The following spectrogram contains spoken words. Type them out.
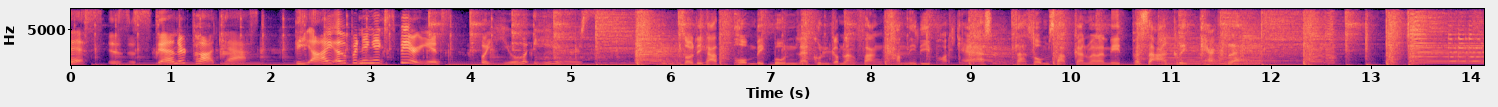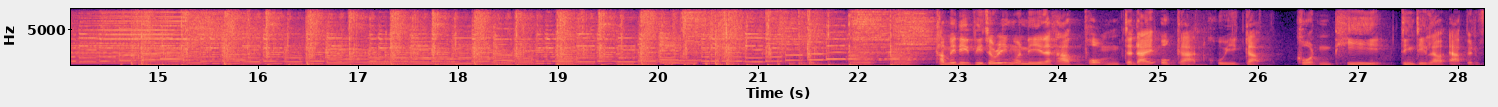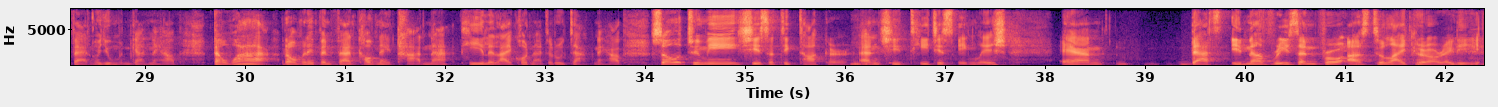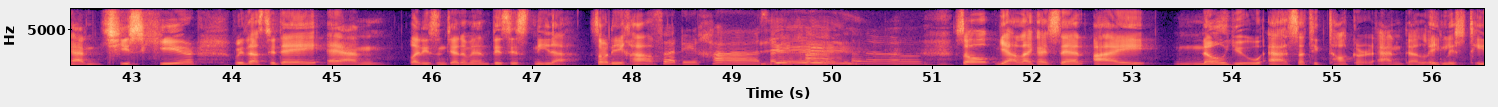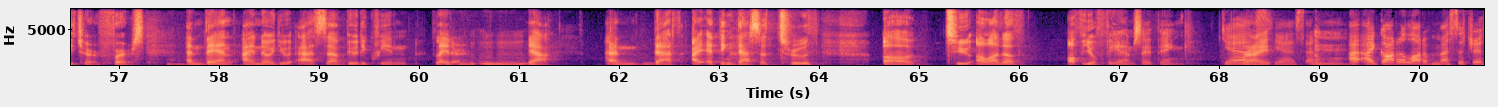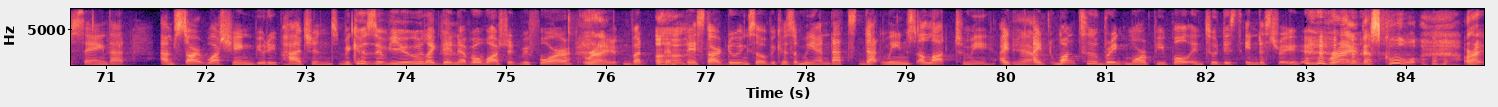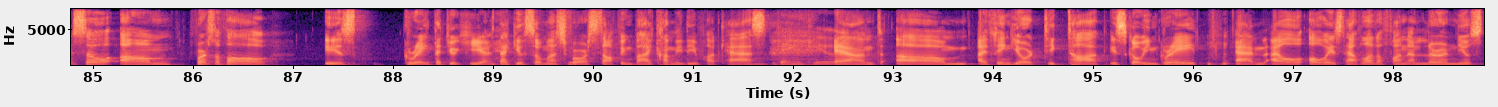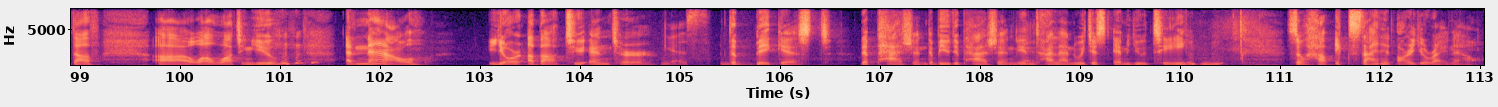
This is the Standard Podcast, the eye opening experience for your ears. สวัสดีครับ ผมบิ๊กบุญ และคุณกำลังฟังคำนี้ดีพอดแคสต์สะสมสับกันวลนิดภาษาอังกฤษแข็งแรง คำนี้ดีฟีเจอริงวันนี้นะครับ ผมจะได้โอกาสคุยกับ คนที่จริง ๆ แล้วแอบเป็นแฟนเขาอยู่เหมือนกันนะครับ แต่ว่าเราไม่ได้เป็นแฟนเขาในฐานะที่หลาย ๆ คนอาจจะรู้จักนะครับ so to me she's a TikToker and she teaches English and that's enough reason for us to like her already and she's here with us today and ladies and gentlemen this is Nita สวัสดีครับ สวัสดีค่ะ สวัสดีค่ะ Hello So yeah, like I said, I know you as a TikToker and an English teacher 1st mm-hmm. and then I know you as a beauty queen later. Mm-hmm, mm-hmm. Yeah, and that's I, I think that's the truth uh, to a lot of of your fans. I think. Yes, Right. yes. And I, I got a lot of messages saying that I'm start watching beauty pageants because of you. Like they never watched it before. Right. But then they start doing so because of me, and that's that means a lot to me. I Yeah. I want to bring more people into this industry. right that's cool all right so um, first of all is great that you're here thank you so much for stopping by comedy podcast Thank you. and um, i think your tiktok is going great and i'll always have a lot of fun and learn new stuff uh, while watching you and now you're about to enter yes. the biggest the passion the beauty passion in thailand which is mut so how excited are you right now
